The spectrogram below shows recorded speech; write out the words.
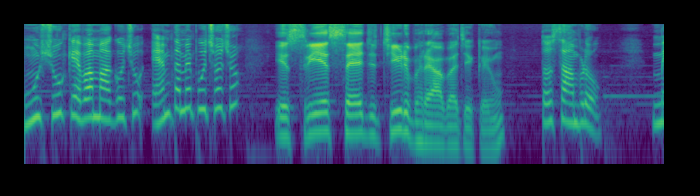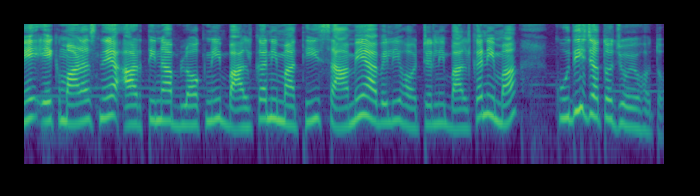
હું શું કહેવા માંગુ છું એમ તમે પૂછો છો? એ સ્ત્રીએ સહેજ ચીડ ભર્યા અવાજે કહ્યું તો સાંભળો, મેં એક માણસને આરતીના બ્લોકની બાલ્કનીમાંથી સામે આવેલી હોટલની બાલ્કનીમાં કૂદી જતો જોયો હતો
